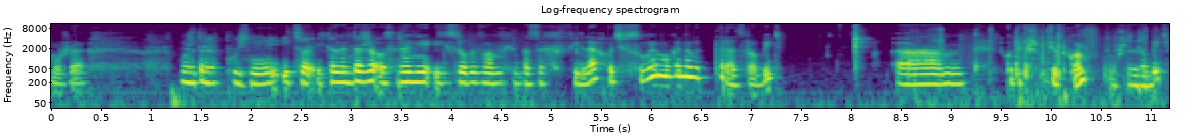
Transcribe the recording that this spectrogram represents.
może, może trochę później. I co? I kalendarze, otwieranie ich zrobię Wam chyba za chwilę, choć w sumie mogę nawet teraz zrobić. Um, tylko tak szybciutko muszę zrobić.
